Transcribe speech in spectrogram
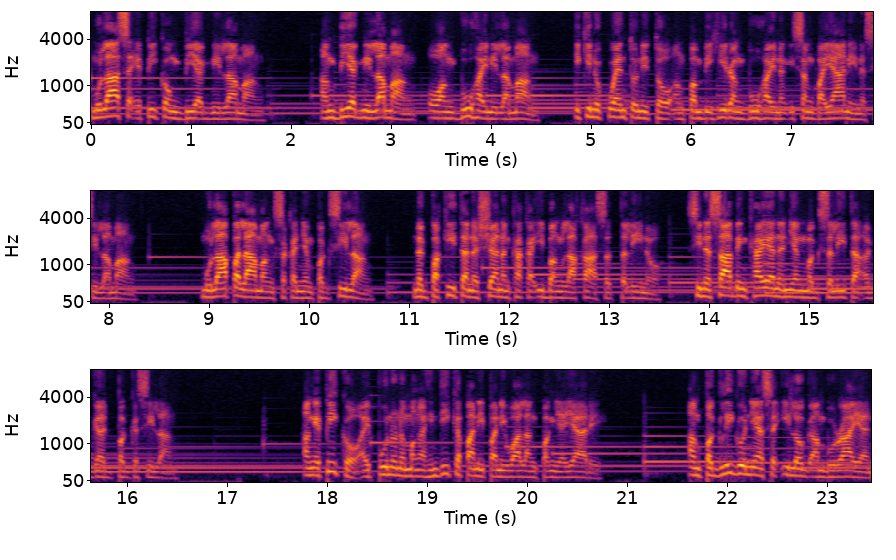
mula sa epikong biyag ni Lamang. Ang biyag ni Lamang o ang buhay ni Lamang, ikinukwento nito ang pambihirang buhay ng isang bayani na si Lamang. Mula pa lamang sa kanyang pagsilang, nagpakita na siya ng kakaibang lakas at talino. Sinasabing kaya na niyang magsalita agad pagkasilang. Ang epiko ay puno ng mga hindi kapanipaniwalang pangyayari. Ang pagligo niya sa ilog Amburayan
